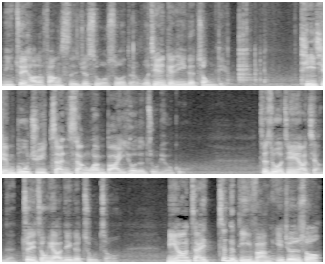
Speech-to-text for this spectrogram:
你最好的方式就是我说的，我今天给你一个重点，提前布局站上万八以后的主流股。这是我今天要讲的最重要的一个主轴。你要在这个地方，也就是说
